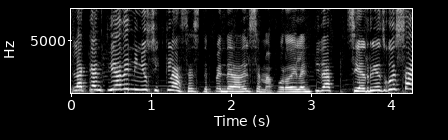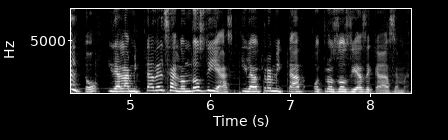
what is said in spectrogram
La cantidad de niños y clases dependerá del semáforo de la entidad. Si el riesgo es alto, irá la mitad del salón dos días y la otra mitad otros dos días de cada semana.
